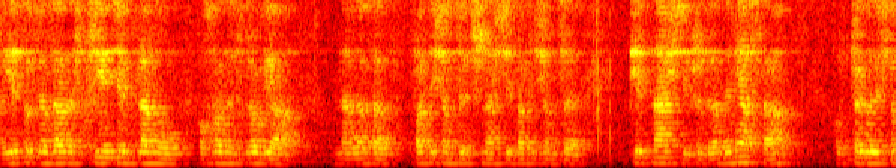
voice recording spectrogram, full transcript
a jest to związane z przyjęciem planu ochrony zdrowia na lata 2013-2015 przez Radę Miasta, od czego jest to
